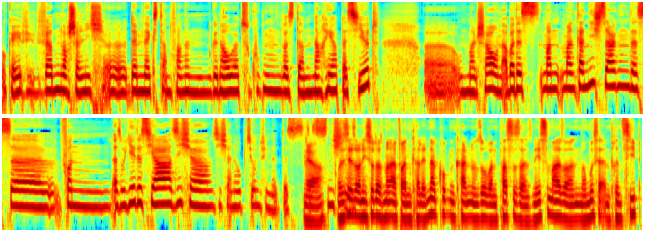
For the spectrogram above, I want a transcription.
okay, wir werden wahrscheinlich äh, demnächst anfangen, genauer zu gucken, was dann nachher passiert äh, und mal schauen. Aber das, man, man kann nicht sagen, dass äh, von, also jedes Jahr sicher sich eine Option findet. Das, das ja. ist nicht. Und es ist jetzt auch nicht so, dass man einfach in den Kalender gucken kann und so, wann passt es ans nächste Mal, sondern man muss ja im Prinzip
